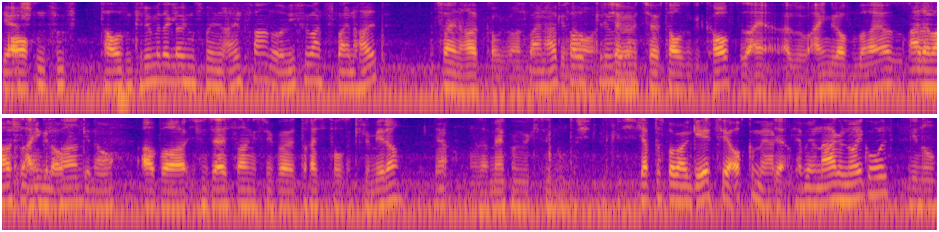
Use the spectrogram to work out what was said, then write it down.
Die ersten 5000 Kilometer, glaube ich, muss man ihn einfahren. Oder wie viel waren es? Zweieinhalb? Zweieinhalb, glaube ich, waren das. Zweieinhalbtausend genau. Ich habe mit 12.000 gekauft, also, ein, also eingelaufen war er sozusagen. Ah, der war also schon eingelaufen, eingefahren. genau. Aber ich muss ehrlich sagen, ist mir bei 30.000 Kilometer. Ja. Und da merkt man wirklich den Unterschied wirklich. Ich habe das bei meinem GLC auch gemerkt. Ja. Ich habe mir den Nagel neu geholt Genau.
